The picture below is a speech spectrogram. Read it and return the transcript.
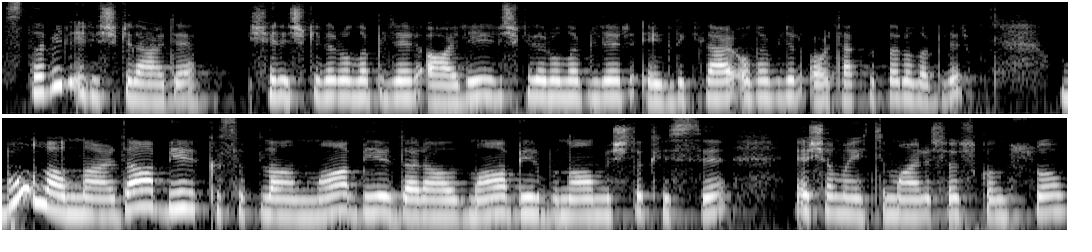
stabil ilişkilerde iş ilişkileri olabilir, aile ilişkileri olabilir, evlilikler olabilir, ortaklıklar olabilir. Bu alanlarda bir kısıtlanma, bir daralma, bir bunalmışlık hissi yaşama ihtimali söz konusu.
